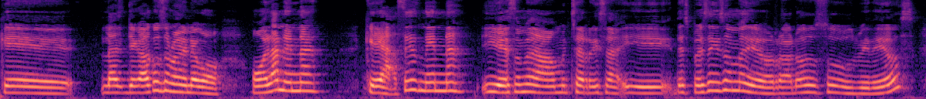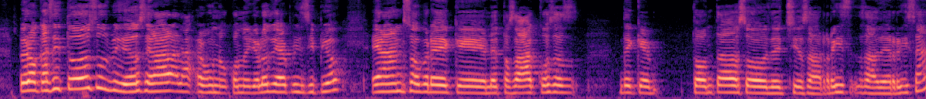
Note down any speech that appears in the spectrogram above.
Que la, llegaba con su hermano y luego, hola nena, ¿qué haces nena? Y eso me daba mucha risa. Y después se hizo medio raro sus videos. Pero casi todos sus videos eran, bueno, cuando yo los vi al principio, eran sobre que les pasaba cosas de que tontas o de, o sea, ris- o sea, de risa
